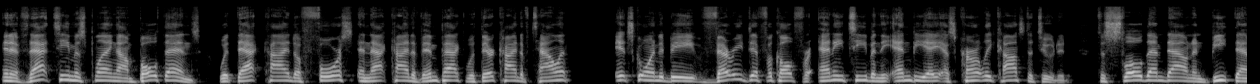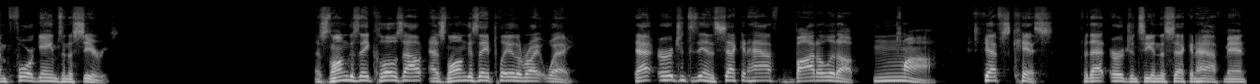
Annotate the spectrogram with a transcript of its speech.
And if that team is playing on both ends with that kind of force and that kind of impact, with their kind of talent, it's going to be very difficult for any team in the NBA as currently constituted to slow them down and beat them four games in a series. As long as they close out, as long as they play the right way. That urgency in the second half, bottle it up. Mwah. Chef's kiss for that urgency in the second half, man.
